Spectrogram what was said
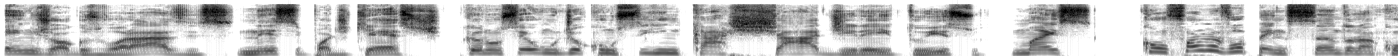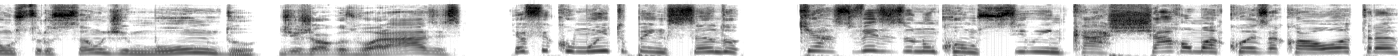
em Jogos Vorazes, nesse podcast, porque eu não sei onde eu consigo encaixar direito isso, mas conforme eu vou pensando na construção de mundo de Jogos Vorazes, eu fico muito pensando que às vezes eu não consigo encaixar uma coisa com a outra,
